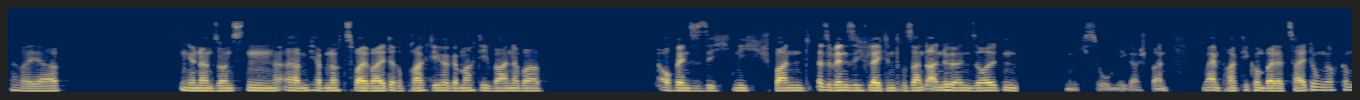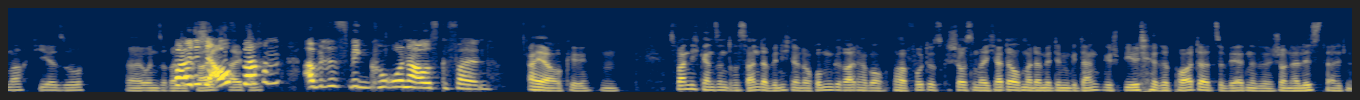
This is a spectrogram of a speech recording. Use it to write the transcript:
Aber ja. Und ansonsten, ähm, ich habe noch zwei weitere Praktika gemacht, die waren aber, auch wenn sie sich nicht spannend, also wenn sie sich vielleicht interessant anhören sollten, nicht so mega spannend. Mein Praktikum bei der Zeitung noch gemacht hier so, bei unserer Wollte ich auch Lokalzeitung. machen, aber das ist wegen Corona ausgefallen. Ah ja, okay. Hm. Das fand ich ganz interessant. Da bin ich dann auch rumgeraten, habe auch ein paar Fotos geschossen, weil ich hatte auch mal damit dem Gedanken gespielt, Reporter zu werden, also Journalist halt. ne?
